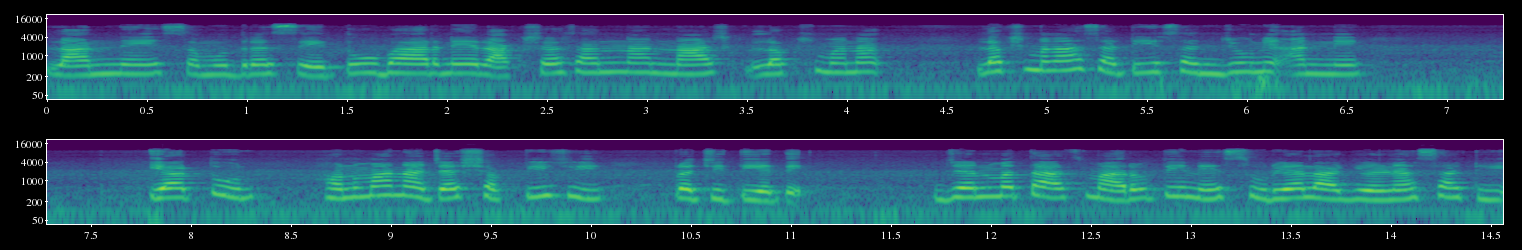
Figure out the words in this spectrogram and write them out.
लांदणे समुद्र सेतू उभारणे राक्षसांना नाश लक्ष्मणा लक्ष्मणासाठी संजीवनी आणणे यातून हनुमानाच्या शक्तीची प्रचिती येते. जन्मताच मारुतीने सूर्याला गिळण्यासाठी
